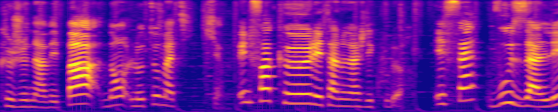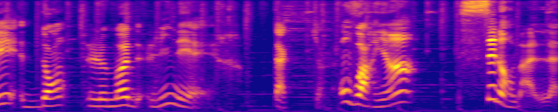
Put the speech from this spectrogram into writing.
que je n'avais pas dans l'automatique. Une fois que l'étalonnage des couleurs est fait, vous allez dans le mode linéaire. On voit rien, c'est normal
